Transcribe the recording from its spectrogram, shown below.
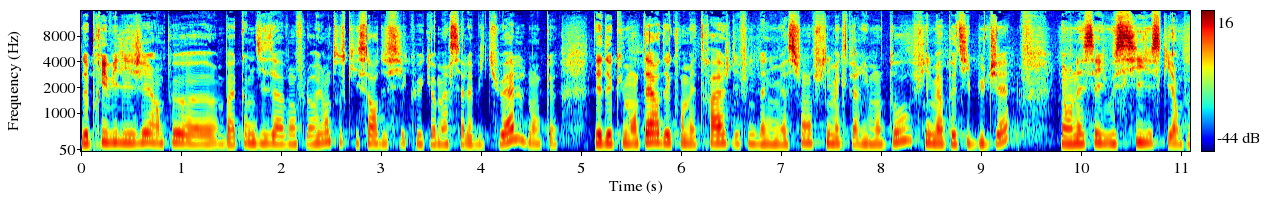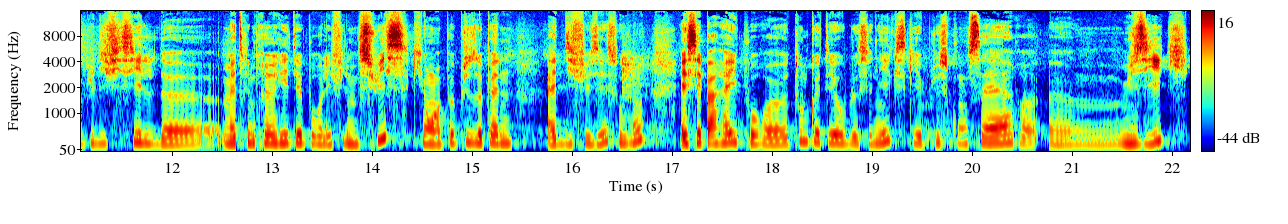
de privilégier un peu, euh, bah, comme disait avant Florian, tout ce qui sort du circuit commercial habituel, donc euh, des documentaires, des courts-métrages, des films d'animation, films expérimentaux, films à petit budget. Et on essaye aussi, ce qui est un peu plus difficile, de mettre une priorité pour les films suisses, qui ont un peu plus de peine à être diffusés souvent. Et c'est pareil pour euh, tout le côté oblosonique, ce qui est plus concert, musique.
